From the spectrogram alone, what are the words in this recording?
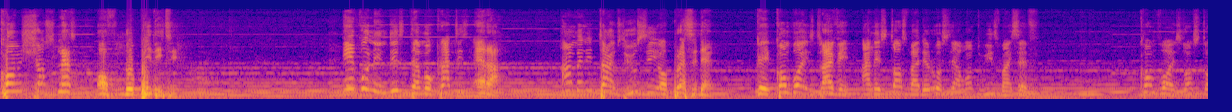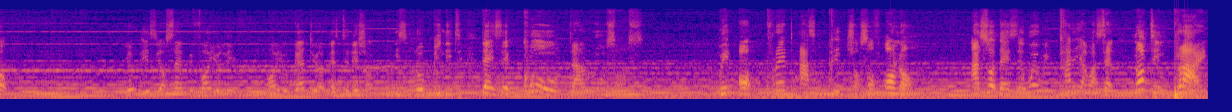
consciousness of nobility. Even in this democratic era, how many times do you see your president? The convoy is driving and it stops by the road. Say, I want to ease myself. Convoys don't stop. You ease yourself before you leave or you get to your destination. It's nobility. There is a code that rules us. We operate as creatures of honor. And so there's a way we carry ourselves, not in pride,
